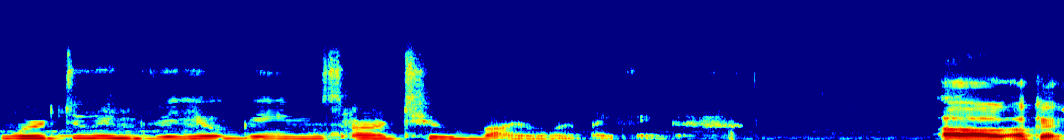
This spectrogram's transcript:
We're doing video games are too violent, I think. Oh, okay.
